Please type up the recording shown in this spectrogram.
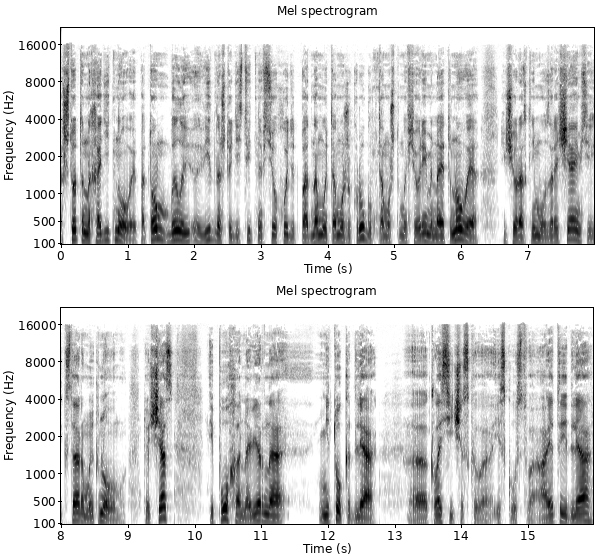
что-то находить новое. Потом было видно, что действительно все ходит по одному и тому же кругу, потому что мы все время на это новое еще раз к нему возвращаемся, и к старому, и к новому. То есть сейчас эпоха, наверное, не только для Э, классического искусства, а это и для,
